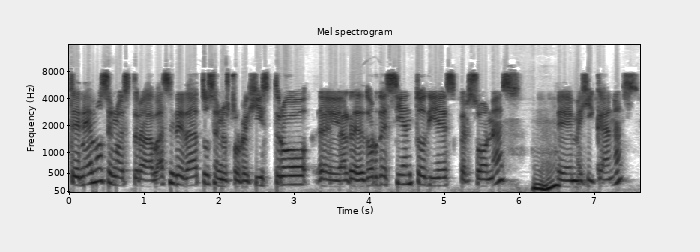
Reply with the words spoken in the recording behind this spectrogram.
Tenemos en nuestra base de datos, en nuestro registro, alrededor de 110 personas mexicanas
